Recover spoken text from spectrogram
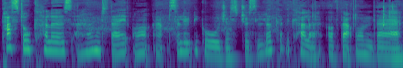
pastel colours and they are absolutely gorgeous. Just look at the colour of that one there.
